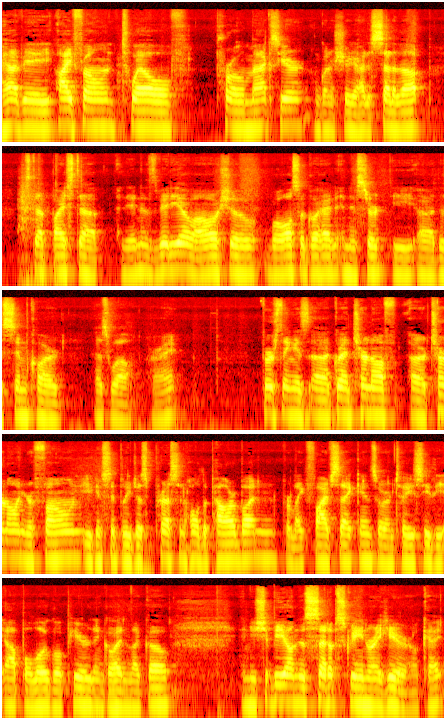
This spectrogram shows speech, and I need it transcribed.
have a iPhone 12 Pro Max here. I'm going to show you how to set it up step by step. At the end of this video, I'll also we'll also go ahead and insert the uh, the SIM card as well. All right. First thing is uh, go ahead and turn off or turn on your phone. You can simply just press and hold the power button for like five seconds or until you see the Apple logo appear. Then go ahead and let go, and you should be on this setup screen right here. Okay.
